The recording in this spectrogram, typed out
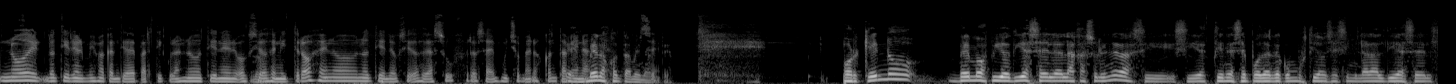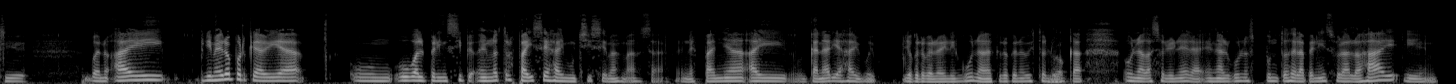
no, no tiene la misma cantidad de partículas, no tiene óxidos de nitrógeno, no tiene óxidos de azufre, o sea, es mucho menos contaminante. Es menos contaminante. ¿Por qué no vemos biodiesel en las gasolineras si, si tiene ese poder de combustión, si es similar al diésel? Si... Bueno, hay primero porque había un, hubo al principio, en otros países hay muchísimas más. O sea, en España hay, en Canarias hay muy, yo creo que no hay ninguna, creo que no he visto nunca una gasolinera. En algunos puntos de la península los hay y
